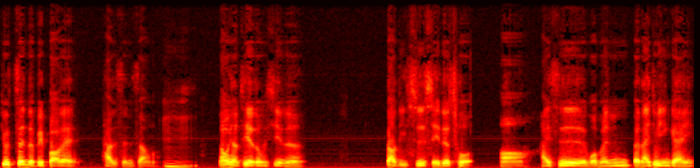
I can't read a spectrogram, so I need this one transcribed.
就真的被报在他的身上了，嗯，那我想这些东西呢，到底是谁的错啊，哦？还是我们本来就应该？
